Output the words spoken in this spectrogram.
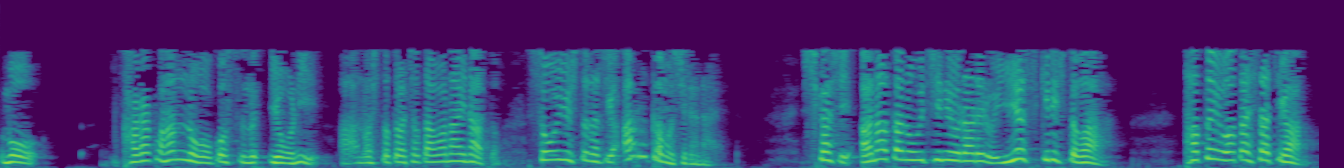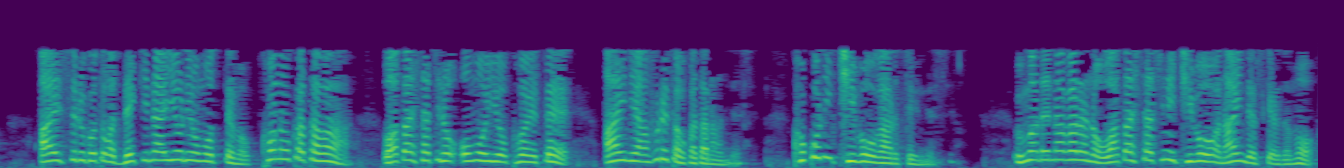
もう、化学反応を起こすように、あの人とはちょっと合わないなと。そういう人たちがあるかもしれない。しかし、あなたのうちにおられるイエス・キリストは、たとえ私たちが愛することができないように思っても、この方は私たちの思いを超えて愛に溢れたお方なんです。ここに希望があるというんですよ。生まれながらの私たちに希望はないんですけれども、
